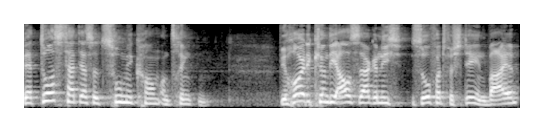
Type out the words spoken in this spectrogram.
wer Durst hat, der soll zu mir kommen und trinken. Wir heute können die Aussage nicht sofort verstehen, weil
